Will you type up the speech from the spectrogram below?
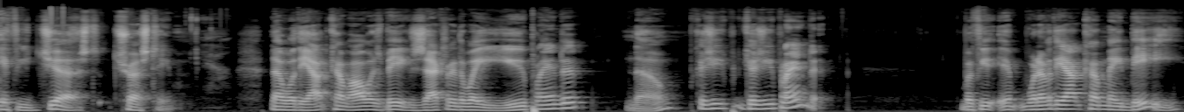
if you just trust him. Now, will the outcome always be exactly the way you planned it? No, because you because you planned it. But if you if, whatever the outcome may be,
